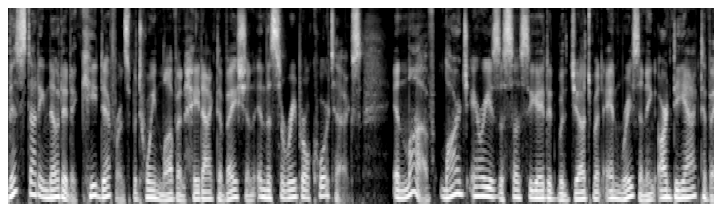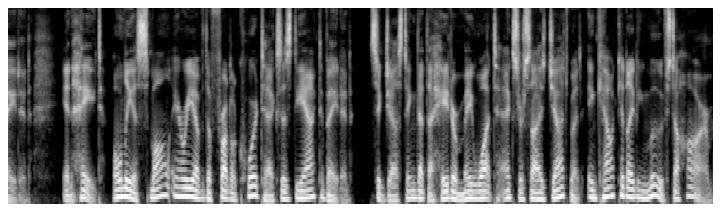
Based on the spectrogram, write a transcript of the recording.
This study noted a key difference between love and hate activation in the cerebral cortex. In love, large areas associated with judgment and reasoning are deactivated. In hate, only a small area of the frontal cortex is deactivated, suggesting that the hater may want to exercise judgment in calculating moves to harm,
